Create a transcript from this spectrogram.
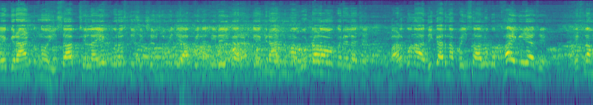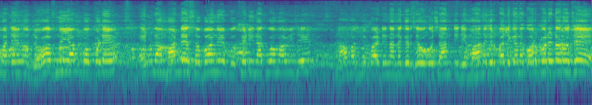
એ ગ્રાન્ટનો હિસાબ છેલ્લા એક વર્ષથી શિક્ષણ સમિતિ આપી નથી રહી કારણ કે ગ્રાન્ટમાં ગોટાળાઓ કરેલા છે. બાળકોના અધિકારના પૈસા આ લોકો ખાઈ ગયા છે. એટલા માટે એનો જવાબ નહીં આપવો પડે. એટલા માટે સભાને વખેડી નાખવામાં આવી છે. આમ આદમી પાર્ટીના નગરસેવકો શાંતિથી. મહાનગરપાલિકાના કોર્પોરેટરો છે.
